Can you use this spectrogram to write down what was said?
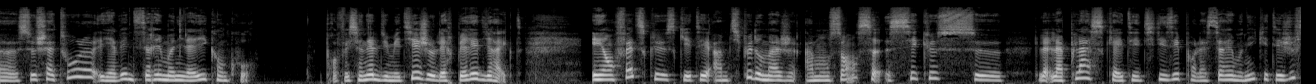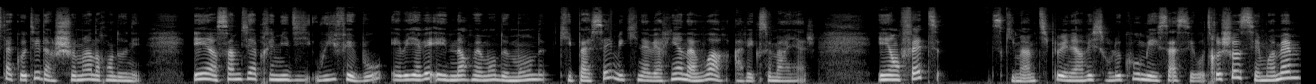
euh, ce château, il y avait une cérémonie laïque en cours. Professionnel du métier, je l'ai repéré direct. Et en fait, ce, que, ce qui était un petit peu dommage à mon sens, c'est que ce, la, place qui a été utilisée pour la cérémonie qui était juste à côté d'un chemin de randonnée. Et un samedi après-midi où il fait beau, eh bien, il y avait énormément de monde qui passait mais qui n'avait rien à voir avec ce mariage. Et en fait, ce qui m'a un petit peu énervé sur le coup, mais ça c'est autre chose, c'est moi-même,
